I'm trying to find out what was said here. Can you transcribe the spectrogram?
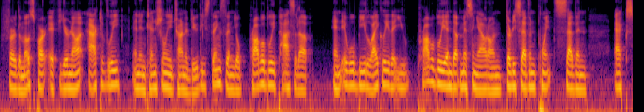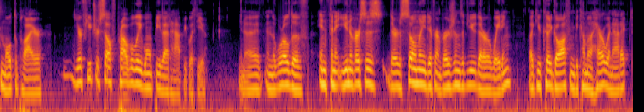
for the most part if you're not actively and intentionally trying to do these things, then you'll probably pass it up and it will be likely that you probably end up missing out on 37.7x multiplier. Your future self probably won't be that happy with you. You know, in the world of infinite universes, there's so many different versions of you that are waiting. Like you could go off and become a heroin addict.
